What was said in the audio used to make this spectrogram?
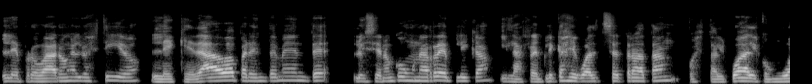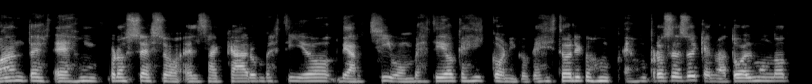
le probaron el vestido, le quedaba aparentemente lo hicieron con una réplica y las réplicas igual se tratan pues tal cual, con guantes. Es un proceso el sacar un vestido de archivo, un vestido que es icónico, que es histórico, es un, es un proceso y que no a todo el mundo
